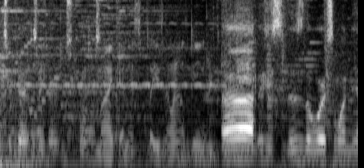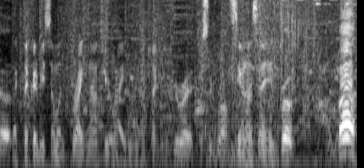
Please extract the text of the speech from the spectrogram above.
It's okay, it's okay, it's okay. Oh my goodness, please no one else be in here. Ah, this is this is the worst one yet. Like there could be someone right now to your right and you're not checking. You're right. Just like wrong. See what I'm saying? Bro. Ah!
